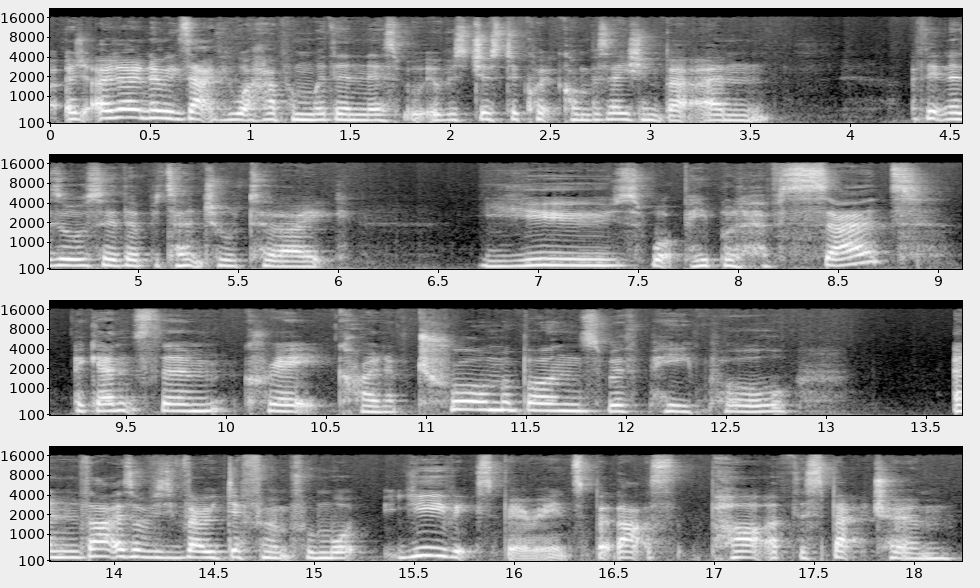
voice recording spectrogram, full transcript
I, I don't know exactly what happened within this. But it was just a quick conversation, but um, I think there's also the potential to like use what people have said against them, create kind of trauma bonds with people, and that is obviously very different from what you've experienced. But that's part of the spectrum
